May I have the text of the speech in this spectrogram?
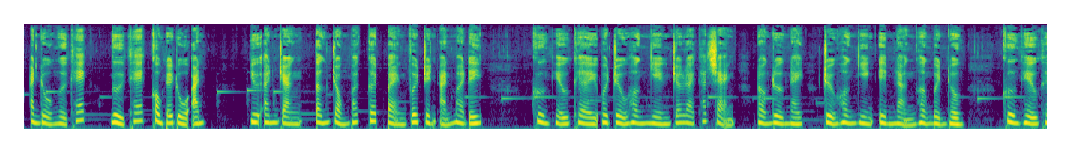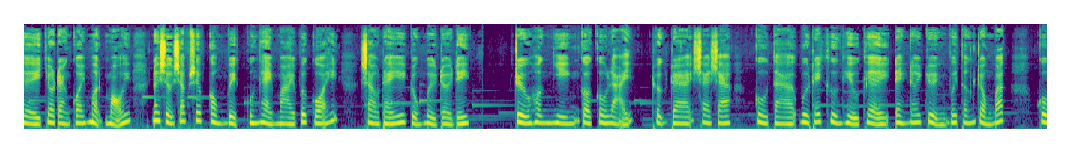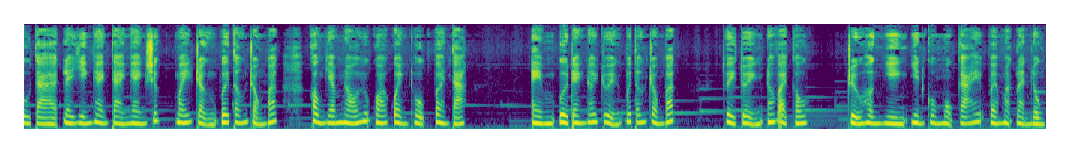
Anh đùa người khác Người khác không thể đùa anh. Dư anh rằng, Tấn Trọng Bác kết bạn với Trình ảnh mà đi. Khương Hiểu Khệ và Triệu Hân Nhiên trở lại khách sạn. Đoạn đường này, Triệu Hân Nhiên im lặng hơn bình thường. Khương Hiệu Khệ cho rằng cô ấy mệt mỏi, Nói sự sắp xếp công việc của ngày mai với cô ấy, Sau đấy chuẩn bị rời đi. Triệu Hân Nhiên gọi cô lại. Thực ra xa xa Cô ta vừa thấy Khương Hiệu Khệ đang nói chuyện với Tấn Trọng Bắc. Cô ta lại diễn hàng tài ngang sức mấy trận với Tấn Trọng Bắc, Không dám nói quá quen thuộc với anh ta. Em vừa đang nói chuyện với Tấn Trọng Bắc. Thùy Tuyển nói vài câu. Triệu Hân Nhiên nhìn cô một cái, vẻ mặt lạnh lùng.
